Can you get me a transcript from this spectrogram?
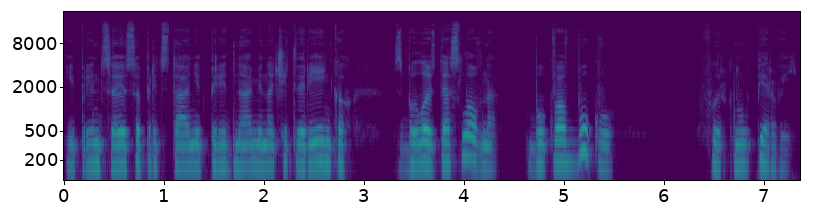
и принцесса предстанет перед нами на четвереньках сбылось дословно, буква в букву!» — фыркнул первый.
